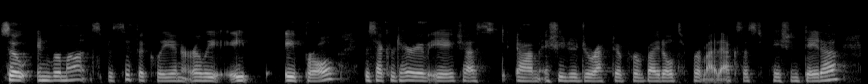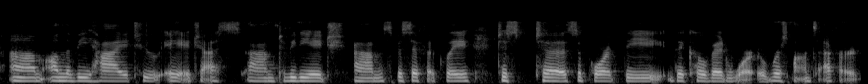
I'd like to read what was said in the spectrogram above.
So in Vermont specifically, in early eight, April, the Secretary of AHS um, issued a directive for VITL to provide access to patient data um, on the VHI to AHS, um, to VDH um, specifically, to, to support the, the COVID response effort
